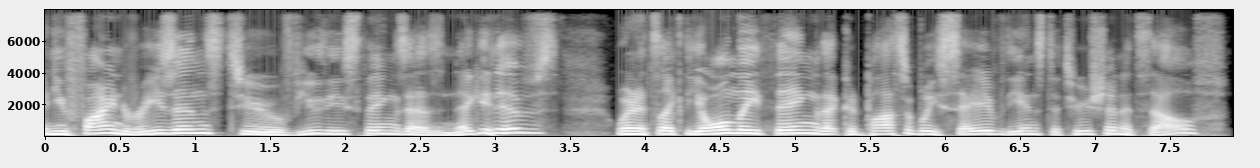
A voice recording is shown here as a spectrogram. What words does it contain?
and you find reasons to view these things as negatives when it's like the only thing that could possibly save the institution itself.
